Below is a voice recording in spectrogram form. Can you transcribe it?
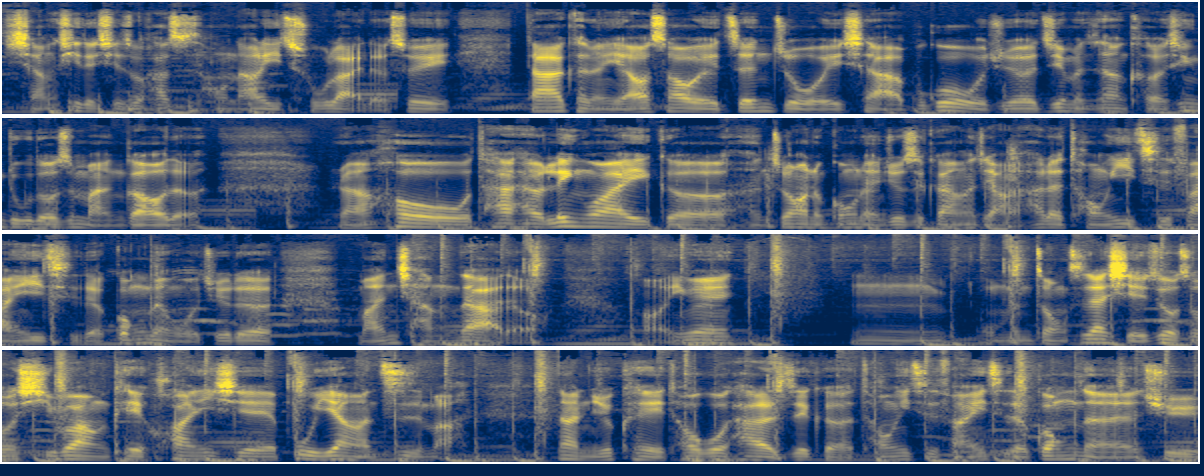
详细的写出它是从哪里出来的，所以大家可能也要稍微斟酌一下。不过我觉得基本上可信度都是蛮高的。然后它还有另外一个很重要的功能，就是刚刚讲它的同义词、反义词的功能，我觉得蛮强大的哦，因为。嗯，我们总是在写作的时候，希望可以换一些不一样的字嘛。那你就可以透过它的这个同义词、反义词的功能去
